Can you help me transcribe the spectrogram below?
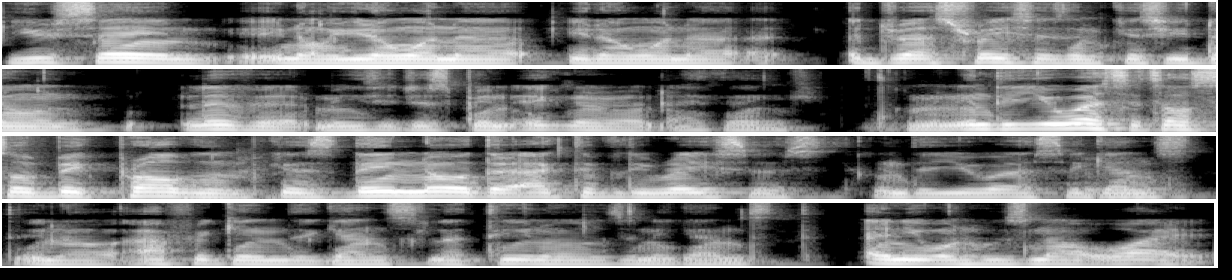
you saying you know you don't want to you don't want to address racism because you don't live it, it means you're just being ignorant. I think. I mean, in the U.S., it's also a big problem because they know they're actively racist in the U.S. Mm-hmm. against you know Africans, against Latinos, and against anyone who's not white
